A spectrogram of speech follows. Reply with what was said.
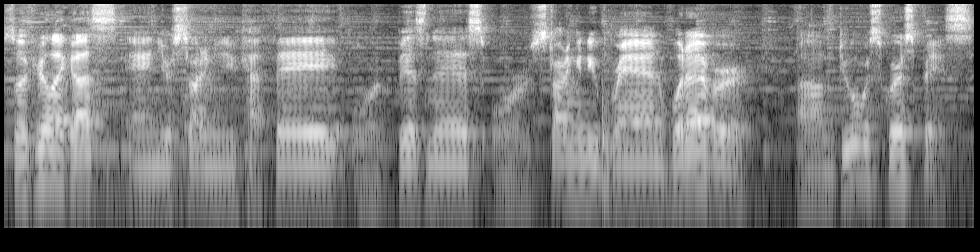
So if you're like us and you're starting a new cafe or business or starting a new brand, whatever, um, do it with Squarespace.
